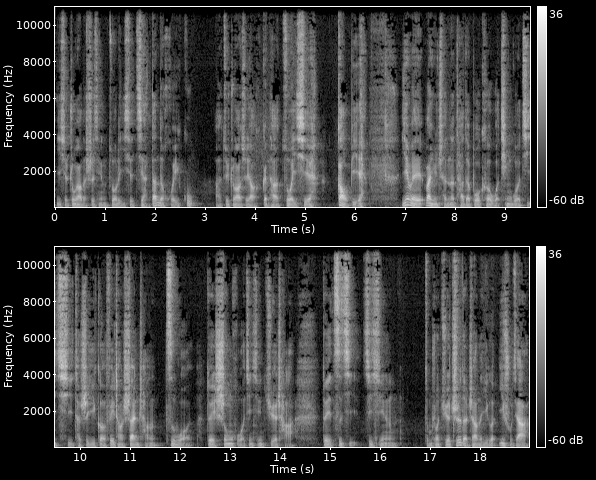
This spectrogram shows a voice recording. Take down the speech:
一些重要的事情做了一些简单的回顾啊，最重要是要跟他做一些告别，因为万雨辰呢，他的播客我听过几期，他是一个非常擅长自我对生活进行觉察，对自己进行怎么说觉知的这样的一个艺术家。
